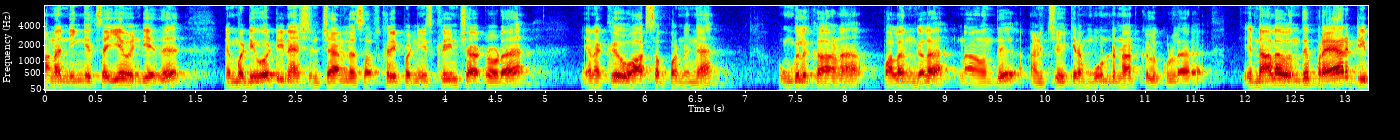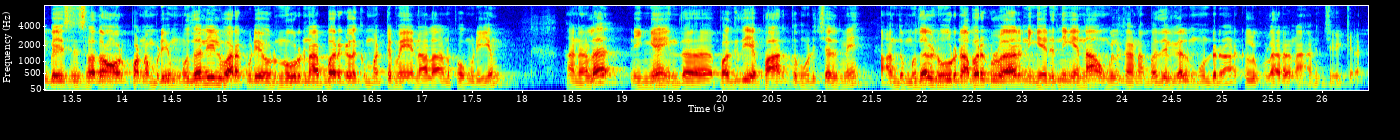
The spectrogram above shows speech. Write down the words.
ஆனால் நீங்கள் செய்ய வேண்டியது நம்ம டிவோட்டி நேஷன் சேனலை சப்ஸ்கிரைப் பண்ணி ஸ்க்ரீன்ஷாட்டோட எனக்கு வாட்ஸ்அப் பண்ணுங்கள் உங்களுக்கான பலன்களை நான் வந்து அனுப்பிச்சி வைக்கிறேன். மூன்று நாட்களுக்குள்ளார. என்னால் வந்து ப்ரையாரிட்டி பேசிஸில் தான் ஒர்க் பண்ண முடியும். முதலில் வரக்கூடிய ஒரு நூறு நபர்களுக்கு மட்டுமே என்னால் அனுப்ப முடியும். அதனால் நீங்கள் இந்த பகுதியை பார்த்து முடித்ததுமே அந்த முதல் நூறு நபருக்குள்ளார நீங்கள் இருந்தீங்கன்னா உங்களுக்கான பதில்கள் மூன்று நாட்களுக்குள்ளார நான் அனுப்பிச்சி வைக்கிறேன்.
